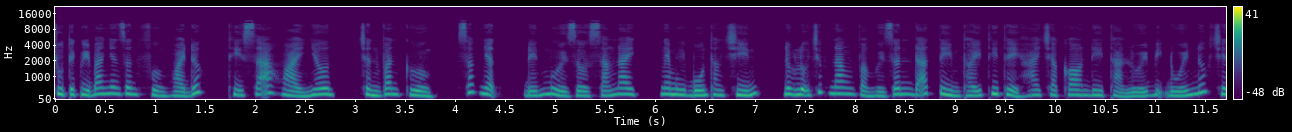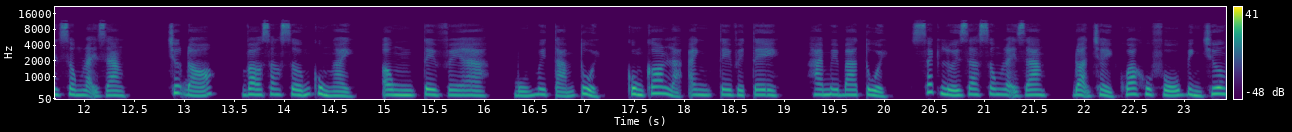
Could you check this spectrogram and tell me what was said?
Chủ tịch Ủy ban nhân dân phường Hoài Đức, thị xã Hoài Nhơn, Trần Văn Cường xác nhận đến 10 giờ sáng nay, ngày 14 tháng 9, lực lượng chức năng và người dân đã tìm thấy thi thể hai cha con đi thả lưới bị đuối nước trên sông Lại Giang. Trước đó, vào sáng sớm cùng ngày, ông TVA, 48 tuổi, cùng con là anh TVT, 23 tuổi, xách lưới ra sông Lại Giang, đoạn chảy qua khu phố Bình Trương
